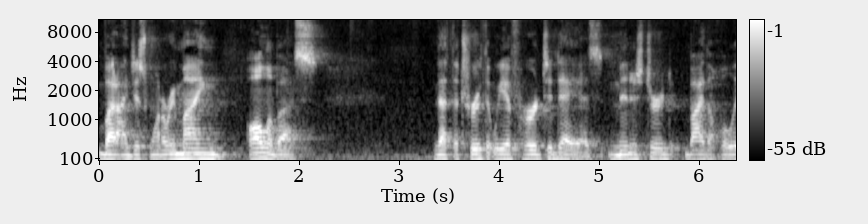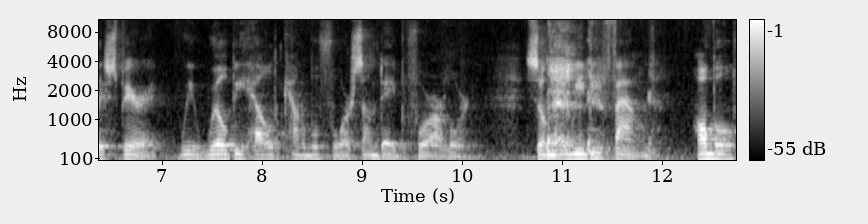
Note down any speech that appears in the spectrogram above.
But I just want to remind all of us that the truth that we have heard today, as ministered by the Holy Spirit, we will be held accountable for someday before our Lord. So may we be found humble,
